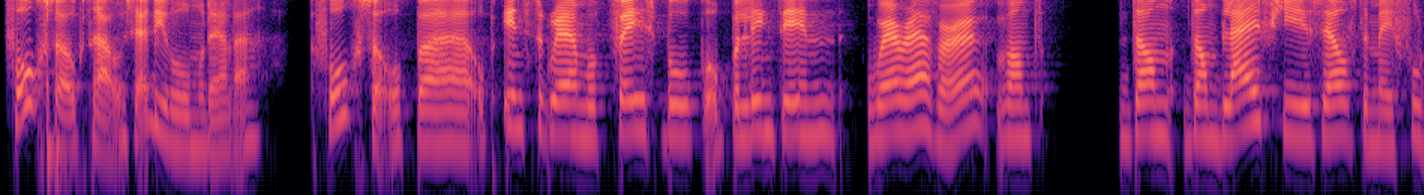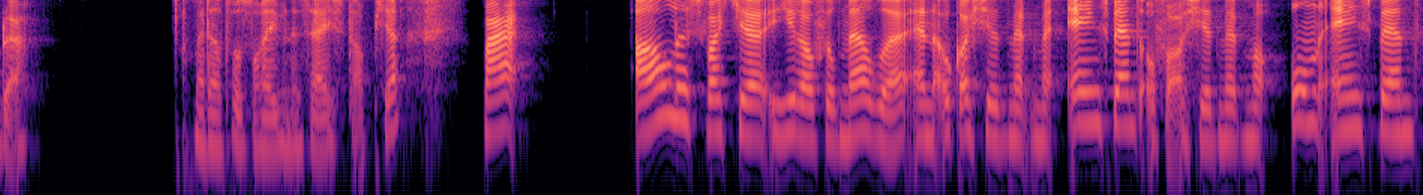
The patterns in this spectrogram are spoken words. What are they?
Volg ze ook trouwens, hè, die rolmodellen. Volg ze op, op Instagram, op Facebook, op LinkedIn, wherever. Want dan, dan blijf je jezelf ermee voeden. Maar dat was nog even een zijstapje. Maar alles wat je hierover wilt melden. En ook als je het met me eens bent, of als je het met me oneens bent,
